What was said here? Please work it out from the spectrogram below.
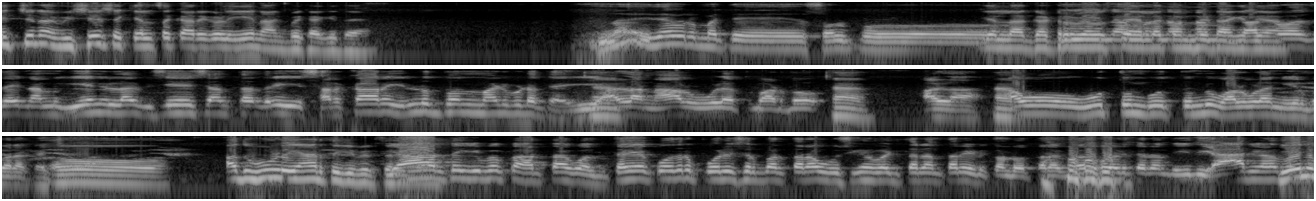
ಹೆಚ್ಚಿನ ವಿಶೇಷ ಕೆಲಸ ಕಾರ್ಯಗಳು ಏನಾಗ್ಬೇಕಾಗಿದೆ ಇನ್ನ ಇದೇವ್ರಿ ಮತ್ತೆ ಸ್ವಲ್ಪ ಎಲ್ಲ ಗಟರ್ ವ್ಯವಸ್ಥೆ ಎಲ್ಲ ಕಂಪ್ಲೀಟ್ ಆಗಿದೆ ನಮ್ಗೆ ಏನಿಲ್ಲ ವಿಶೇಷ ಅಂತಂದ್ರೆ ಈ ಸರ್ಕಾರ ಇಲ್ಲದೊಂದ್ ಮಾಡಿಬಿಡತ್ತೆ ಈ ಹಾ. ಹಳ್ಳ ನಾಲ್ ಹೂಳೆತ್ಬಾರ್ದು ಹಾ. ಹಳ್ಳ ಹಾ. ಅವು ಊ ತುಂಬಿ ಊ ತುಂಬಿ ಹೊಲಗಳ ನೀರ್ ಬರಕ್ ಅದು ಹೂಳು ಯಾರು ತೆಗಿಬೇಕು ಯಾರು ತೆಗಿಬೇಕು ಅರ್ಥ ಆಗೋದು ತೆಗಿಯಕ್ ಹೋದ್ರೆ ಪೊಲೀಸರು ಬರ್ತಾರ ಉಸುಕಿನ ಹೊಡಿತಾರ ಅಂತಾರ ಹಿಡ್ಕೊಂಡು ಹೋಗ್ತಾರ. ಹೊಡಿತಾರ ಅಂತ ಇದು ಯಾರು ಹೇಳ ಏನು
